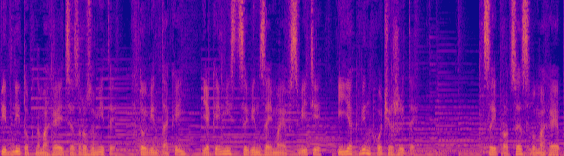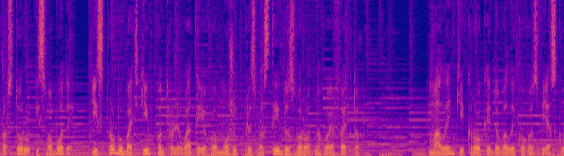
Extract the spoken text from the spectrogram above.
Підліток намагається зрозуміти, хто він такий, яке місце він займає в світі і як він хоче жити. Цей процес вимагає простору і свободи, і спроби батьків контролювати його можуть призвести до зворотного ефекту. Маленькі кроки до великого зв'язку,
